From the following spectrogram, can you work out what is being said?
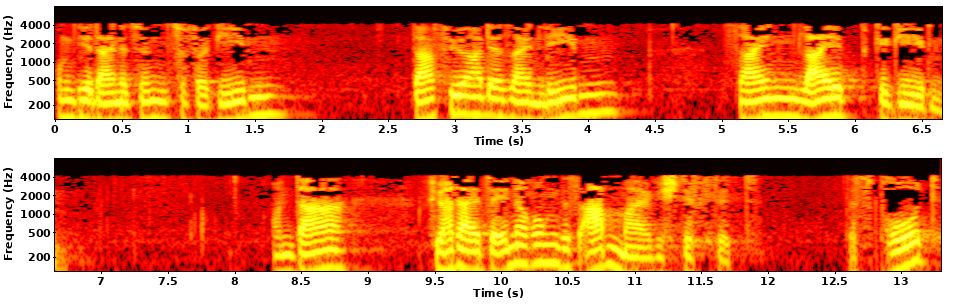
um dir deine Sünden zu vergeben. Dafür hat er sein Leben, seinen Leib gegeben. Und dafür hat er als Erinnerung das Abendmahl gestiftet. Das Brot,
